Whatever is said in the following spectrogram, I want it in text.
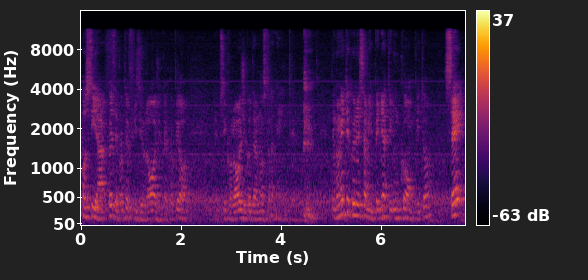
ossia, questo è proprio fisiologico, è proprio psicologico della nostra mente. Nel momento in cui noi siamo impegnati in un compito, se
